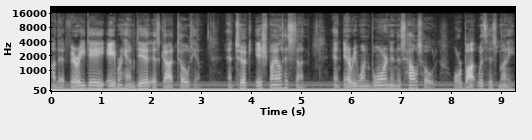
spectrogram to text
On that very day, Abraham did as God told him and took Ishmael his son, and everyone born in his household, or bought with his money,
